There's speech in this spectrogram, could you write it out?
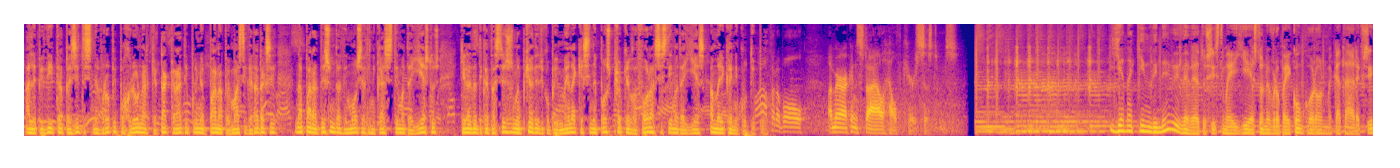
Αλλά επειδή οι τραπεζίτες στην Ευρώπη υποχρεώνουν αρκετά κράτη που είναι πάνω από εμάς στην κατάταξη να παρατήσουν τα δημόσια εθνικά συστήματα υγείας τους και να τα αντικαταστήσουν με πιο ιδιωτικοποιημένα και συνεπώς πιο κερδοφόρα συστήματα υγείας αμερικανικού τύπου. Για να κινδυνεύει βέβαια το σύστημα υγείας των ευρωπαϊκών χωρών με κατάρρευση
